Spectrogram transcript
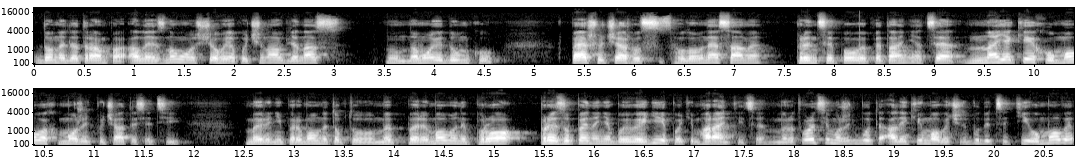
Дональда Трампа. Але знову з чого я починав, для нас, ну, на мою думку, в першу чергу, головне саме принципове питання це на яких умовах можуть початися ці мирні перемовини, тобто ми- перемовини про призупинення бойових дій, потім гарантії це миротворці можуть бути, але які умови? Чи будуть це ті умови,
